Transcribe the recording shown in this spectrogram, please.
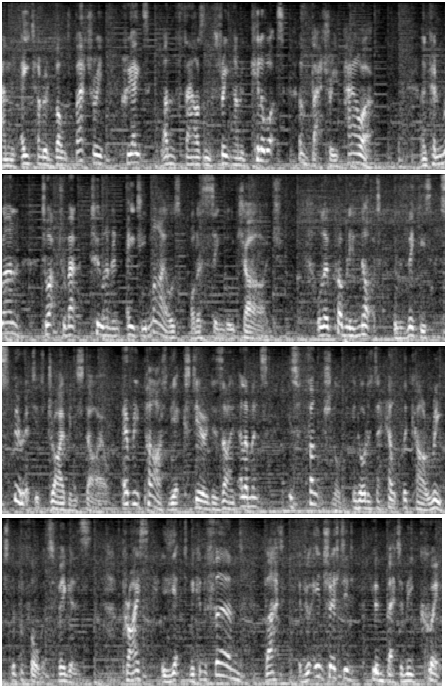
and the 800 volt battery creates 1300 kilowatts of battery power and can run to up to about 280 miles on a single charge. Although probably not with Vicky's spirited driving style. Every part of the exterior design elements is functional in order to help the car reach the performance figures. Price is yet to be confirmed, but if you're interested, you'd better be quick,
